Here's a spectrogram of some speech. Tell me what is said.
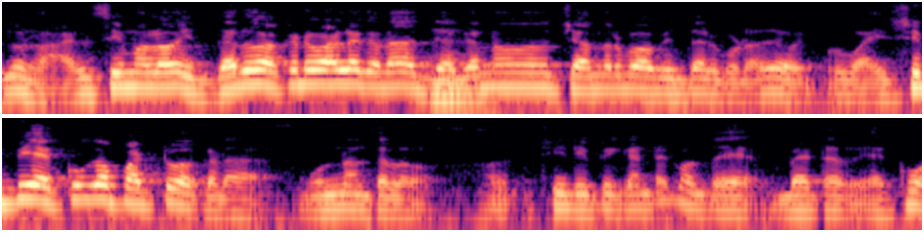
నువ్వు రాయలసీమలో ఇద్దరు అక్కడి వాళ్ళే కదా. జగన్ చంద్రబాబు ఇద్దరు కూడా. ఇప్పుడు వైసీపీ ఎక్కువగా పట్టు అక్కడ ఉన్నంతలో. టీడీపీ కంటే కొంత బెటర్ ఎక్కువ.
